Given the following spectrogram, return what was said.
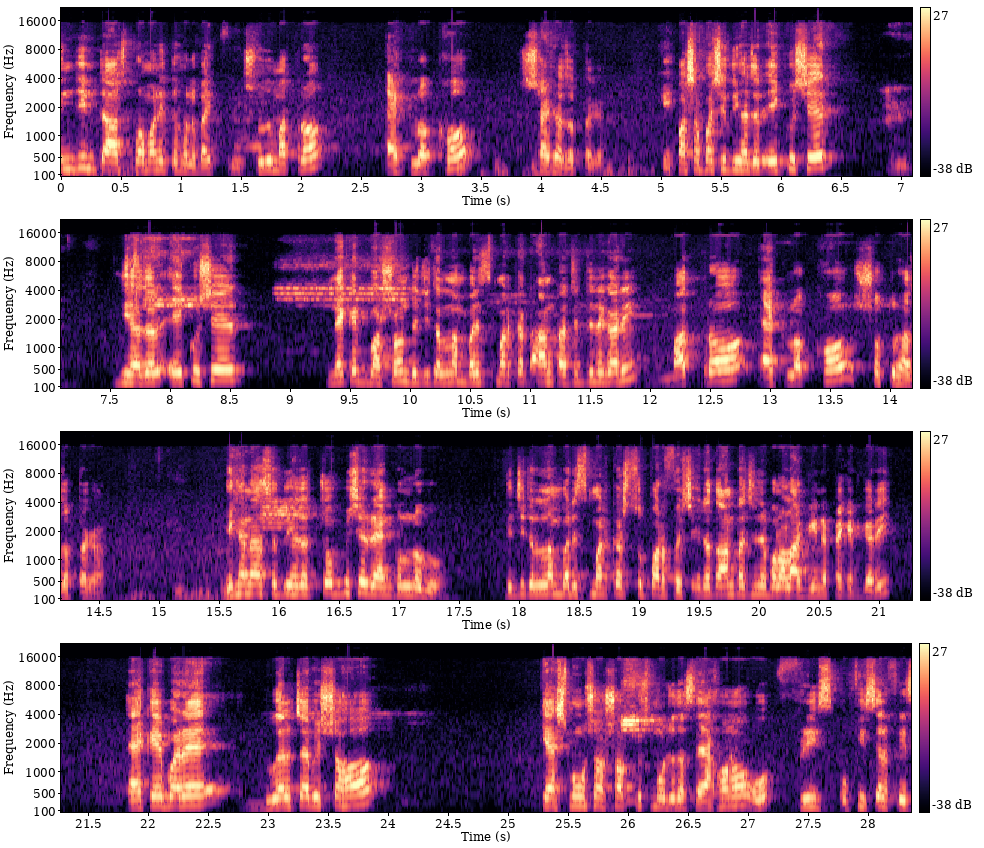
ইঞ্জিন টাচ প্রমাণিত হলে বাইক ফ্রি শুধুমাত্র এক লক্ষ ষাট হাজার টাকা। পাশাপাশি দুই হাজার একুশের দুই হাজার একুশের naked version digital number smart card untouch ইঞ্জিনের গাড়ি মাত্র এক লক্ষ সত্তর হাজার টাকা। এখানে আছে দুই হাজার চব্বিশের র্যাঙ্কন logo digital number smart card super fresh এটা তো আনটাচ ইঞ্জিনে বলা লাগে না প্যাকেট গাড়ি। একেবারে ডুয়েল চাবি সহ ক্যাশ মেমো সহ সব কিছু মজুদ আছে। এখনও ও ফ্রিজ অফিসিয়াল ফ্রিজ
